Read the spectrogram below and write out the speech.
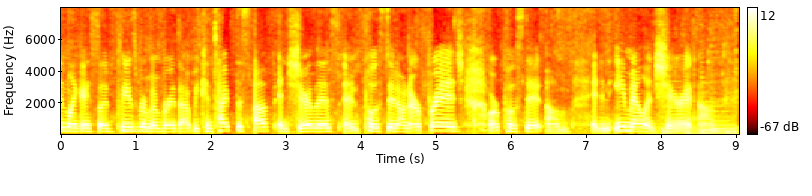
And like I said, please remember that we can type this up and share this and post it on our fridge or post it um, in an email and share it. Um,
